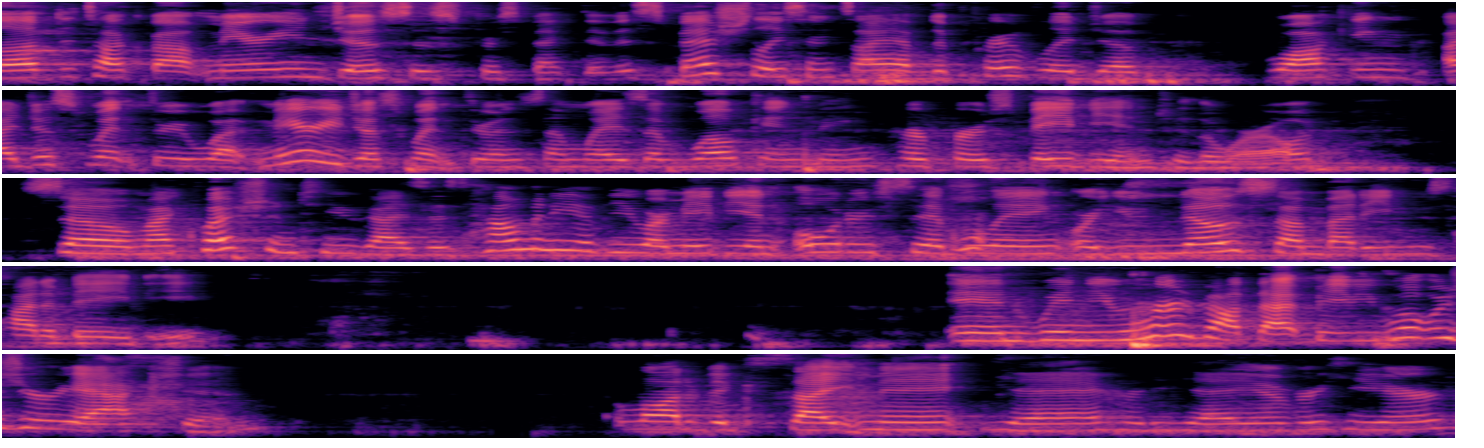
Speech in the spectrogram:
love to talk about Mary and Joseph's perspective, especially since I have the privilege of walking. I just went through what Mary just went through in some ways of welcoming her first baby into the world. So, my question to you guys is how many of you are maybe an older sibling or you know somebody who's had a baby? And when you heard about that baby, what was your reaction? A lot of excitement. Yay, heard a yay over here.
